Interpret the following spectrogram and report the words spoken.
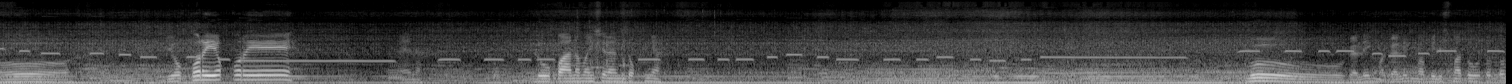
Oh. Yukuri, yukuri. Ayan na. Lupa naman sinandok niya. Woo, galing, magaling, mabilis matuto to.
